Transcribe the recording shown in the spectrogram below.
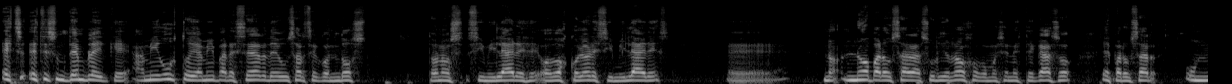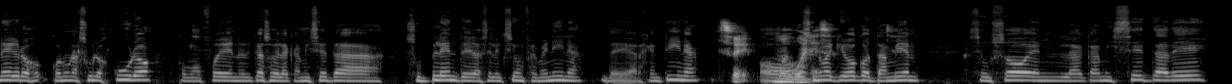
este, este es un template que a mi gusto y a mi parecer debe usarse con dos tonos similares o dos colores similares. Eh, no, no para usar azul y rojo como es en este caso, es para usar un negro con un azul oscuro, como fue en el caso de la camiseta suplente de la selección femenina de Argentina. Sí, O, muy buena. si no me equivoco, también se usó en la camiseta de...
